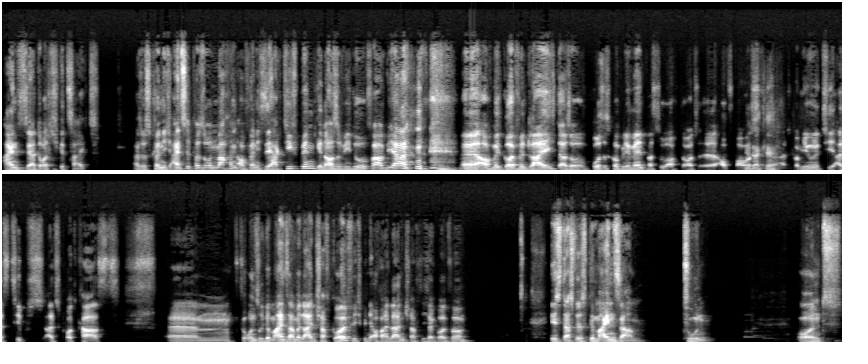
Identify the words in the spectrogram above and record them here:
eins sehr deutlich gezeigt. Also es können nicht Einzelpersonen machen, auch wenn ich sehr aktiv bin, genauso wie du, Fabian, äh, auch mit Golf mit Leicht. Also großes Kompliment, was du auch dort äh, aufbaust, Danke. als Community, als Tipps, als Podcasts. Ähm, für unsere gemeinsame Leidenschaft Golf, ich bin ja auch ein leidenschaftlicher Golfer, ist, dass wir es gemeinsam tun. Und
